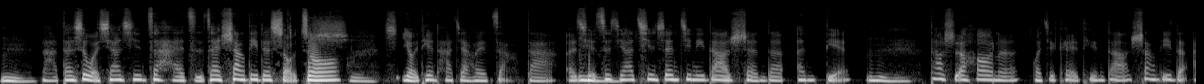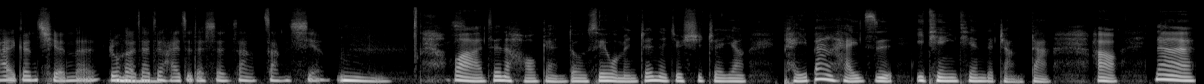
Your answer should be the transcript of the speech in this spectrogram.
嗯，那但是我相信这孩子在上帝的手中，有一天他将会长大，而且自己要亲身经历到神的恩典。嗯，到时候呢，我就可以听到上帝的爱跟全能如何在这孩子的身上彰显。嗯，哇，真的好感动，所以我们真的就是这样陪伴孩子一天一天的长大。好，那。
